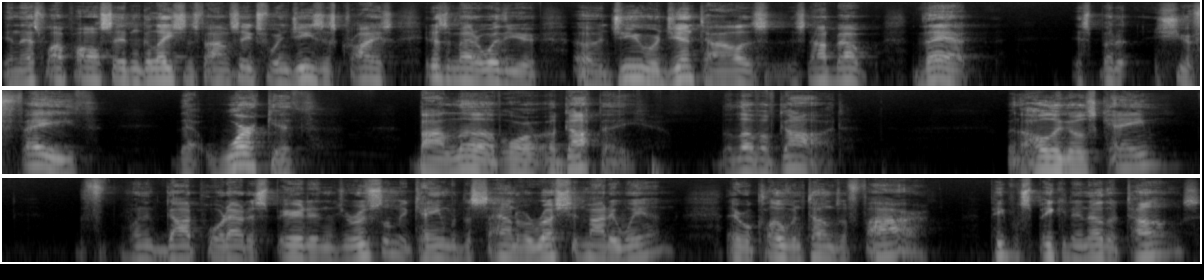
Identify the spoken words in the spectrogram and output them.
And that's why Paul said in Galatians 5 and 6, for in Jesus Christ, it doesn't matter whether you're a Jew or Gentile, it's, it's not about that. It's but it's your faith that worketh by love or agape, the love of God. When the Holy Ghost came, when God poured out his spirit in Jerusalem, it came with the sound of a rushing mighty wind. There were cloven tongues of fire, people speaking in other tongues.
